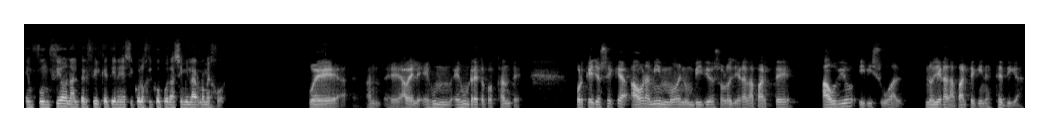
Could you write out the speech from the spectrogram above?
en función al perfil que tiene psicológico, pueda asimilarlo mejor? Pues, eh, a ver, es un, es un reto constante. Porque yo sé que ahora mismo en un vídeo solo llega la parte audio y visual no llega a la parte kinestética.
